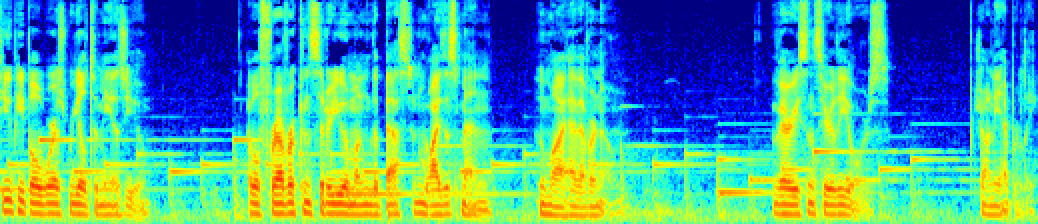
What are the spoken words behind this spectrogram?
few people were as real to me as you. I will forever consider you among the best and wisest men whom I have ever known. Very sincerely yours, Jonny Eberle.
